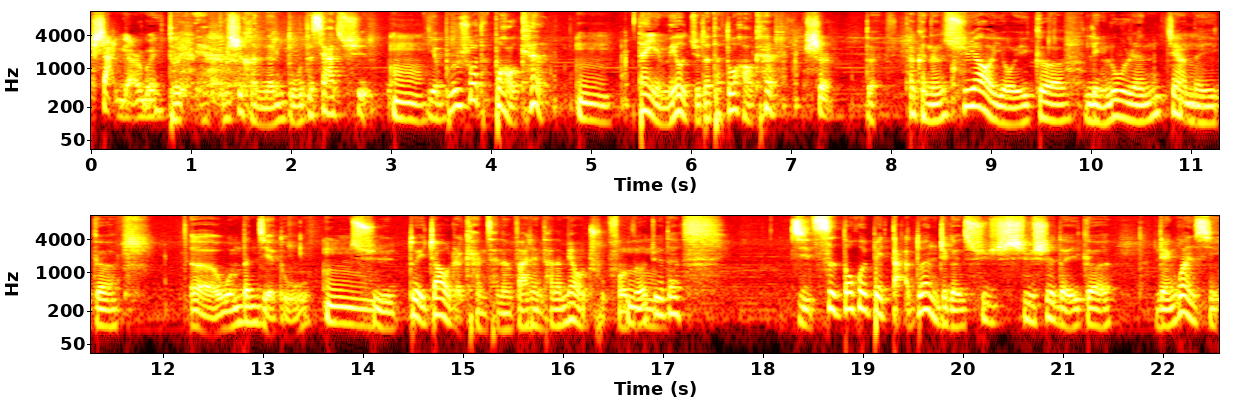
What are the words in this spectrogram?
铩羽而归。对不是很能读得下去。嗯。也不是说它不好看，嗯，但也没有觉得它多好看。是，对，它可能需要有一个领路人这样的一个、呃文本解读，嗯。去对照着看，才能发现它的妙处，否则觉得几次都会被打断这个叙叙事的一个连贯性。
